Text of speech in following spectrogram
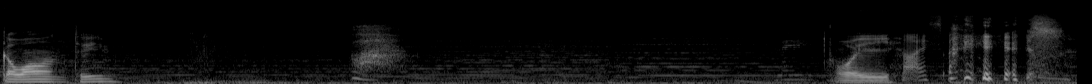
Go on, team. Oi. Nice.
